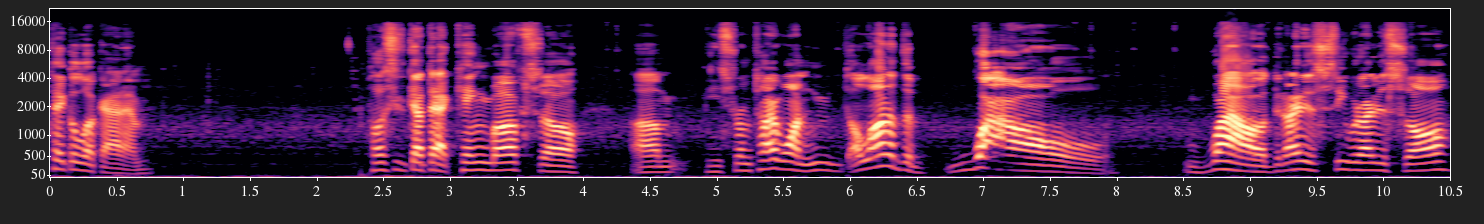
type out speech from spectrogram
Take a look at him. Plus he's got that king buff, so um, he's from Taiwan. A lot of the wow. Wow, did I just see what I just saw?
